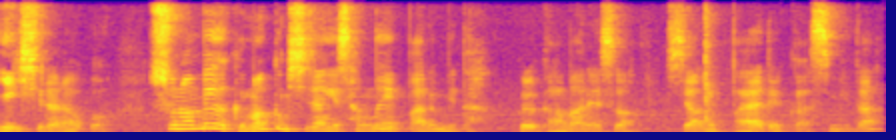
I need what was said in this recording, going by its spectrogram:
이익 실현하고 순환매가 그만큼 시장이 상당히 빠릅니다. 그걸 감안해서 시장을 봐야 될 것 같습니다.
